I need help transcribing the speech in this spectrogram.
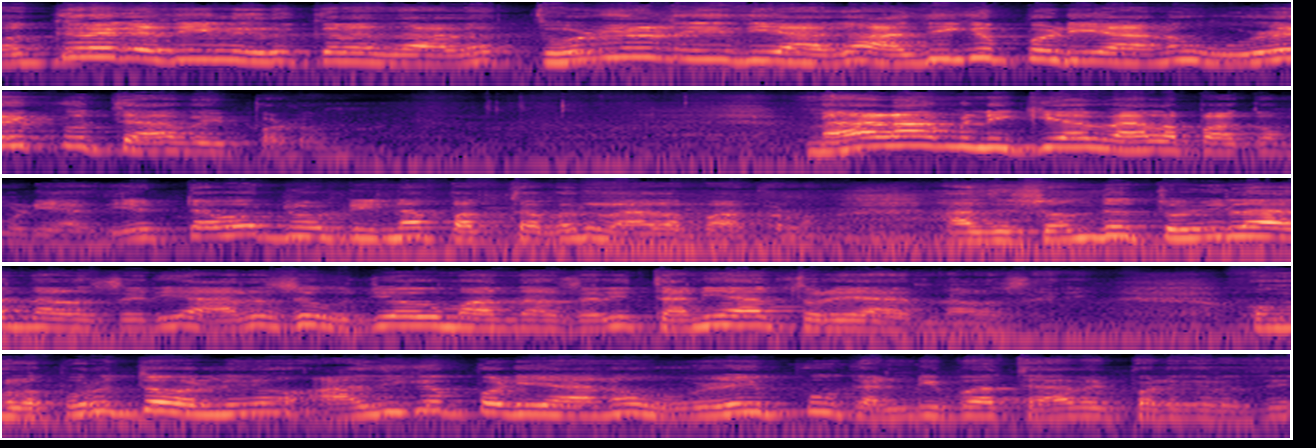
வக்ரகதியில் இருக்கிறதால தொழில் ரீதியாக அதிகப்படியான உழைப்பு தேவைப்படும். மேலாமினிக்கியாக வேலை பார்க்க முடியாது. எட்டு ஹவர் டியூட்டினா பத்து ஹவர் வேலை பார்க்கணும். அது சொந்த தொழிலாக இருந்தாலும் சரி அரசு உத்தியோகமாக இருந்தாலும் சரி தனியார் துறையாக இருந்தாலும் சரி. உங்களை பொறுத்தவரையிலையும் அதிகப்படியான உழைப்பு கண்டிப்பாக தேவைப்படுகிறது.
